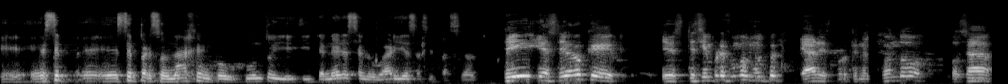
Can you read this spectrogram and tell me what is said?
eh, ese, eh, ese personaje en conjunto y, tener ese lugar y esa situación. Sí, y yo creo que este, siempre fuimos muy peculiares, porque en el fondo, o sea,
